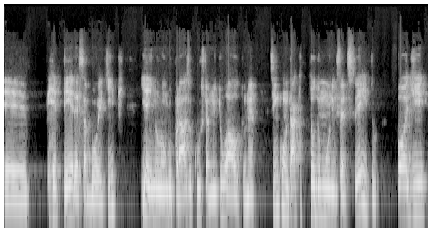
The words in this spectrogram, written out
é, reter essa boa equipe, e aí no longo prazo o custo é muito alto, né? Sem contar que todo mundo insatisfeito pode,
